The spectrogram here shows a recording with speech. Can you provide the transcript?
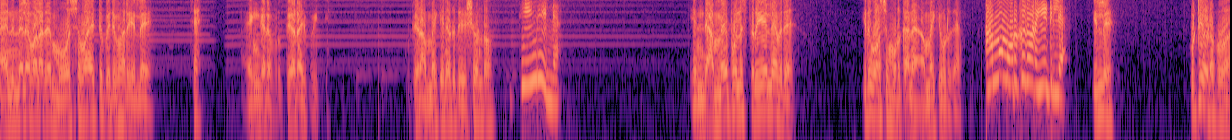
ഞാൻ ഇന്നലെ വളരെ മോശമായിട്ട് പെരുമാറിയല്ലേ? ഭയങ്കര വൃത്തികേടായി പോയി കുട്ടിയുടെ അമ്മയ്ക്ക് എന്നോട് ദേഷ്യമുണ്ടോ? തീരെയില്ല. എന്റെ അമ്മയെ പോലെ സ്ത്രീയല്ലേ അവർ? ഇത് കുറച്ച് മുറുക്കാനാ അമ്മയ്ക്ക് കൊടുക്കാൻ. അമ്മ മുറുക്ക് തുടങ്ങിയിട്ടില്ല. ഇല്ലേ? കുട്ടി എവിടെ പോവാ?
